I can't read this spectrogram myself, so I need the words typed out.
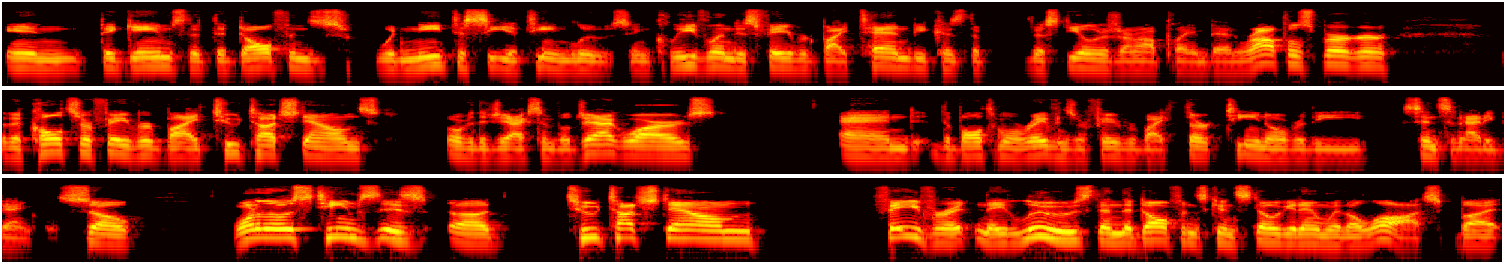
in the games that the Dolphins would need to see a team lose. And Cleveland is favored by 10 because the, the Steelers are not playing Ben Roethlisberger. The Colts are favored by two touchdowns over the Jacksonville Jaguars, and the Baltimore Ravens are favored by 13 over the Cincinnati Bengals. So one of those teams is a two touchdown favorite and they lose, then the Dolphins can still get in with a loss. But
